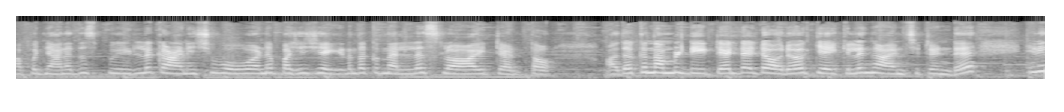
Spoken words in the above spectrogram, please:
അപ്പോൾ ഞാനത് സ്പീഡിൽ കാണിച്ചു പോവുകയാണ് പക്ഷേ ചെയ്യണതൊക്കെ നല്ല സ്ലോ ആയിട്ടാണ് കേട്ടോ അതൊക്കെ നമ്മൾ ഡീറ്റെയിൽഡ് ആയിട്ട് ഓരോ കേക്കിലും കാണിച്ചിട്ടുണ്ട്. ഇനി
